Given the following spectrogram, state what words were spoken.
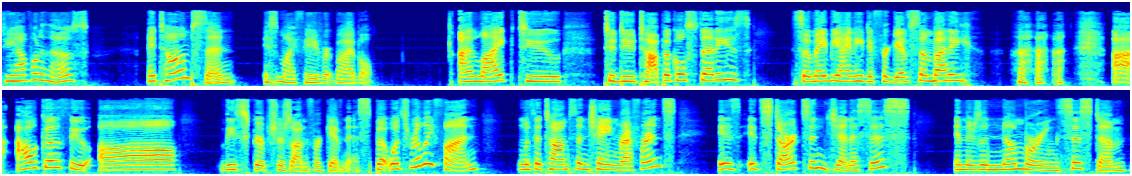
Do you have one of those? A Thompson is my favorite Bible. I like to to do topical studies, so maybe I need to forgive somebody. uh, I'll go through all these scriptures on forgiveness. But what's really fun with the Thompson Chain Reference is it starts in Genesis and there's a numbering system.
